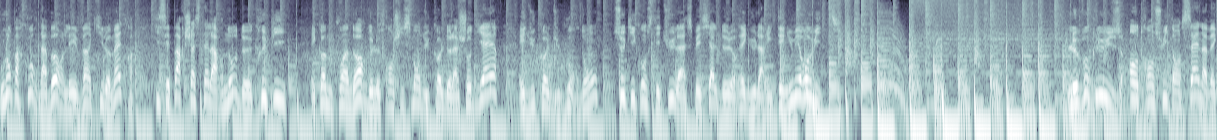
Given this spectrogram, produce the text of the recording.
où l'on parcourt d'abord les 20 km qui séparent Chastel-Arnaud de Crupy, et comme point d'orgue le franchissement du col de la Chaudière et du col du Gourdon, ce qui constitue la spéciale de régularité numéro 8. Le Vaucluse entre ensuite en scène avec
